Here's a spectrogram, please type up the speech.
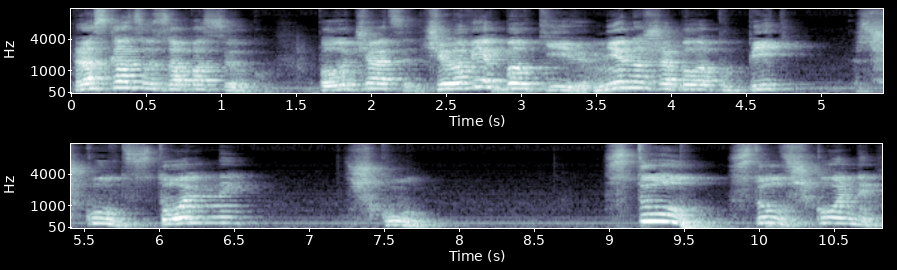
Рассказываю за посылку. Получается, человек был в Киеве. Мне нужно было купить шкул стольный. Шкул. Стул. Стул школьный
